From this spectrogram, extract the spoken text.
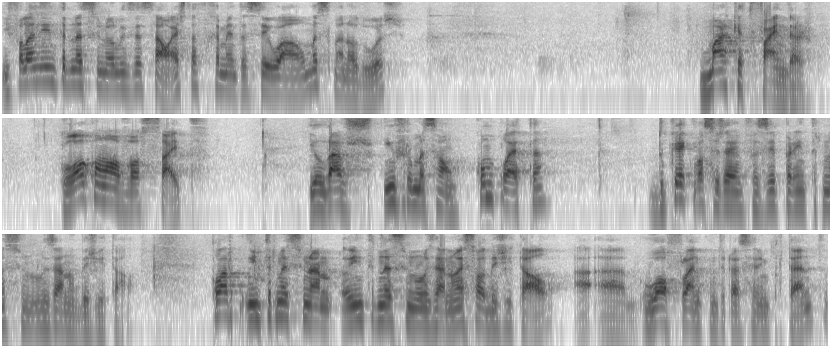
E falando em internacionalização, esta ferramenta saiu há uma semana ou duas. Market Finder. Colocam lá o vosso site ele dá-vos informação completa do que é que vocês devem fazer para internacionalizar no digital. Claro que internacionalizar não é só digital, o offline continua a ser importante,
